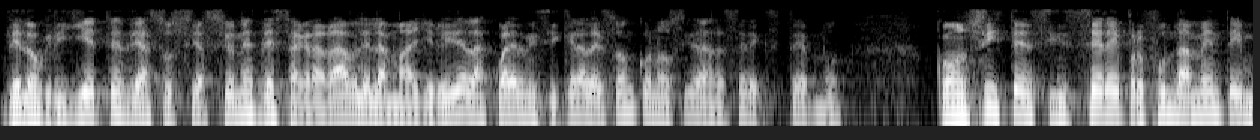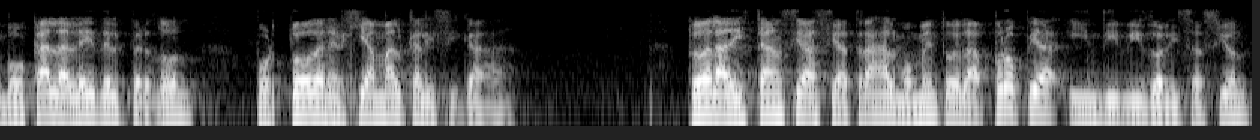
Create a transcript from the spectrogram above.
de los grilletes de asociaciones desagradables, la mayoría de las cuales ni siquiera le son conocidas al ser externo, consiste en sincera y profundamente invocar la ley del perdón por toda energía mal calificada. Toda la distancia hacia atrás al momento de la propia individualización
